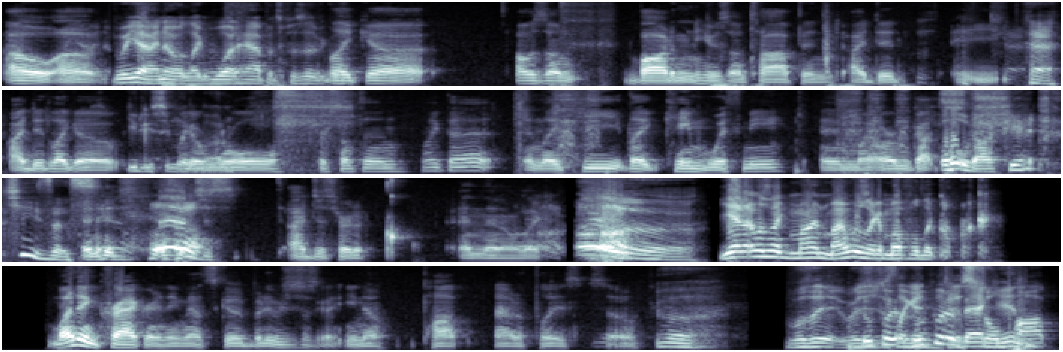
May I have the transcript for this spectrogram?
Oh, uh, Well, yeah, I know. Like, what happened specifically? like uh, I was on bottom and he was on top, and I did he, I did like a you do seem like like, a a bottom. roll or something like that, and like he like came with me, and my arm got Oh stuck, shit! Jesus. and it, Oh. it just I just heard it, and then I was like, Oh, Ugh. yeah, that was like mine. Mine was like a muffled like. mine didn't crack or anything. That's good, but it was just like, you know pop out of place. So Ugh. Was it was it just put- like a it back distal pop?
